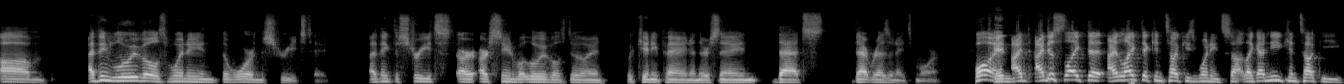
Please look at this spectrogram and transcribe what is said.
Um, I think Louisville is winning the war in the streets, Tate. I think the streets are are seeing what Louisville's doing with Kenny Payne, and they're saying that's that resonates more. Well, And- I I just like that. I like that Kentucky's winning. So, like I need Kentucky.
